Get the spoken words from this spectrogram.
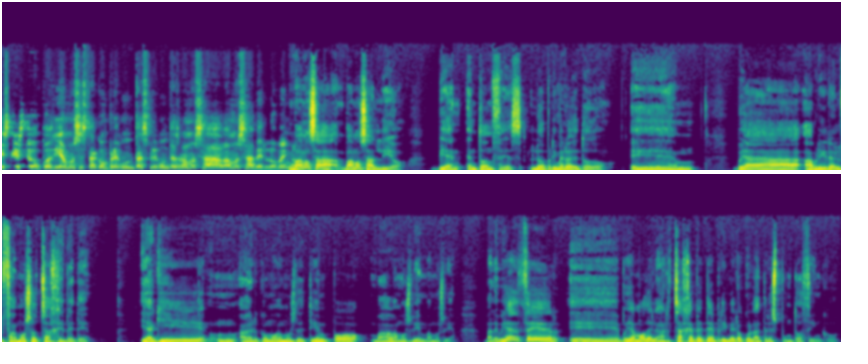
es que esto podríamos estar con preguntas, preguntas. Vamos a, vamos a verlo, venga. Vamos, a, vamos al lío. Bien, entonces, lo primero de todo, eh, voy a abrir el famoso chat GPT. Y aquí, mm, a ver, ¿cómo vamos de tiempo? Va, vamos bien, vamos bien. Vale, voy a hacer, eh, voy a modelar ChatGPT primero con la 3.5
